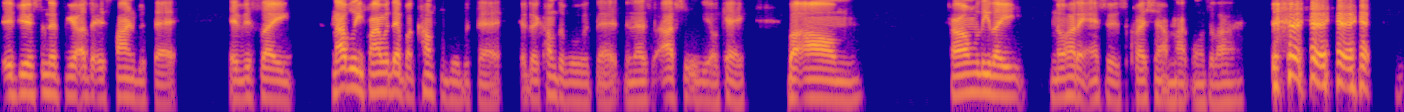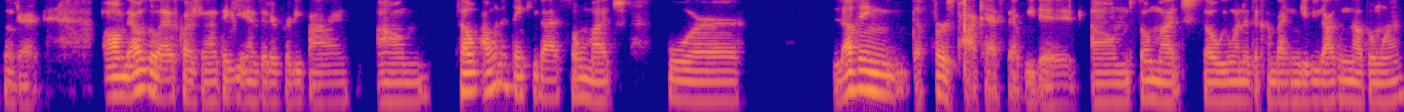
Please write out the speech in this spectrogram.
if your significant other is fine with that if it's like not really fine with that, but comfortable with that, if they're comfortable with that, then that's absolutely okay. But um, I don't really like know how to answer this question. I'm not going to lie. it's okay. Um, that was the last question. I think you answered it pretty fine. Um, so I want to thank you guys so much for loving the first podcast that we did um, so much. So we wanted to come back and give you guys another one.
